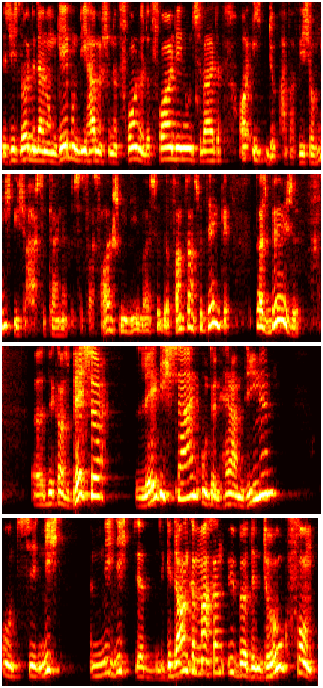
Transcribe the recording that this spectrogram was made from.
Das ist Leute in deiner Umgebung, die haben schon eine Freund oder Freundin und so weiter. Oh, ich, du, aber wieso nicht? Wieso hast du keine, ist etwas falsch mit dir, weißt du? Da fängt an zu denken. Das ist böse. Äh, du kannst besser ledig sein und den Herrn dienen und nicht nicht, nicht äh, Gedanken machen über den Druck von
